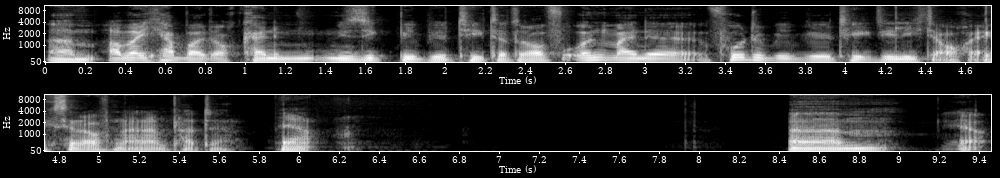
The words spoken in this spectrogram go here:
Ähm, aber ich habe halt auch keine Musikbibliothek da drauf und meine Fotobibliothek, die liegt auch extra auf einer anderen Platte. Ja. Ähm, ja.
